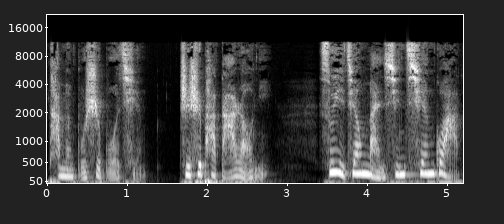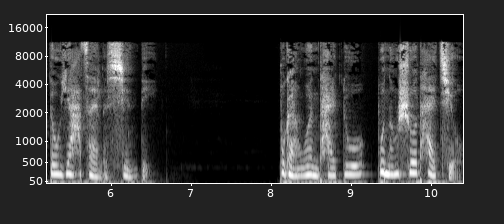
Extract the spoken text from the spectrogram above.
他们不是薄情，只是怕打扰你，所以将满心牵挂都压在了心底，不敢问太多，不能说太久，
